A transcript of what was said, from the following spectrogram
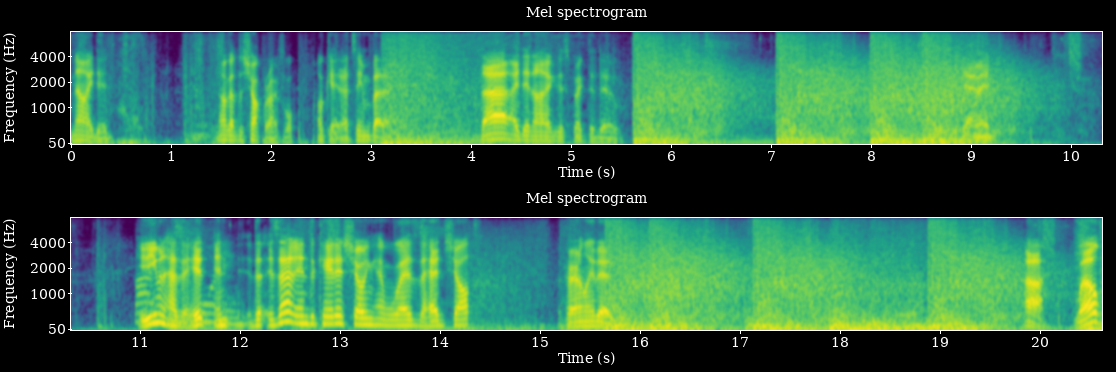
now I did. Now I got the shock rifle. Okay, that's even better. That I did not expect to do. damn it. It even has a hit. In, is that an indicator showing him where's the headshot? Apparently it is. Ah, well,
